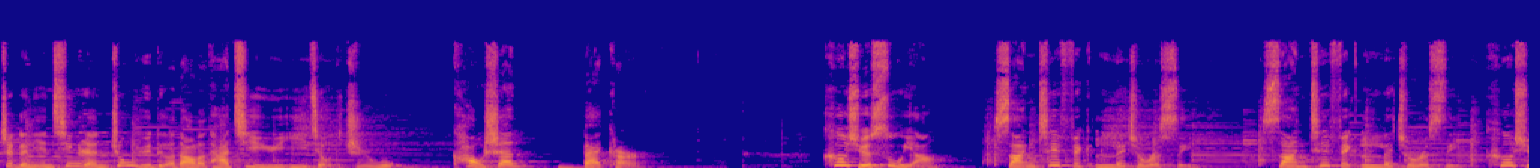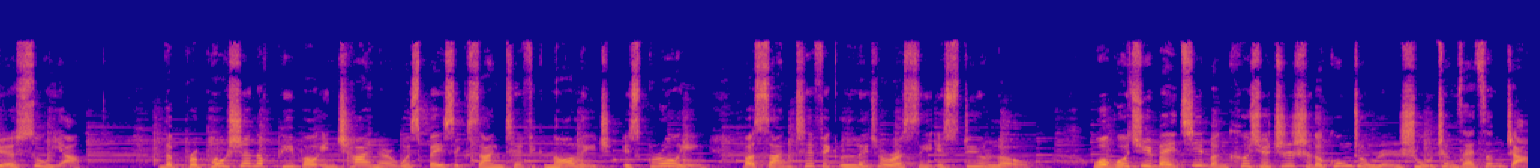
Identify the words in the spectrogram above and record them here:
这个年轻人终于得到了他觊觎已久的职务——靠山 （backer）。科学素养 （scientific literacy），scientific literacy，科学素养。 the proportion of people in China with basic scientific knowledge is growing, but scientific literacy is still low. 我国具备基本科学知识的公众人数正在增长，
